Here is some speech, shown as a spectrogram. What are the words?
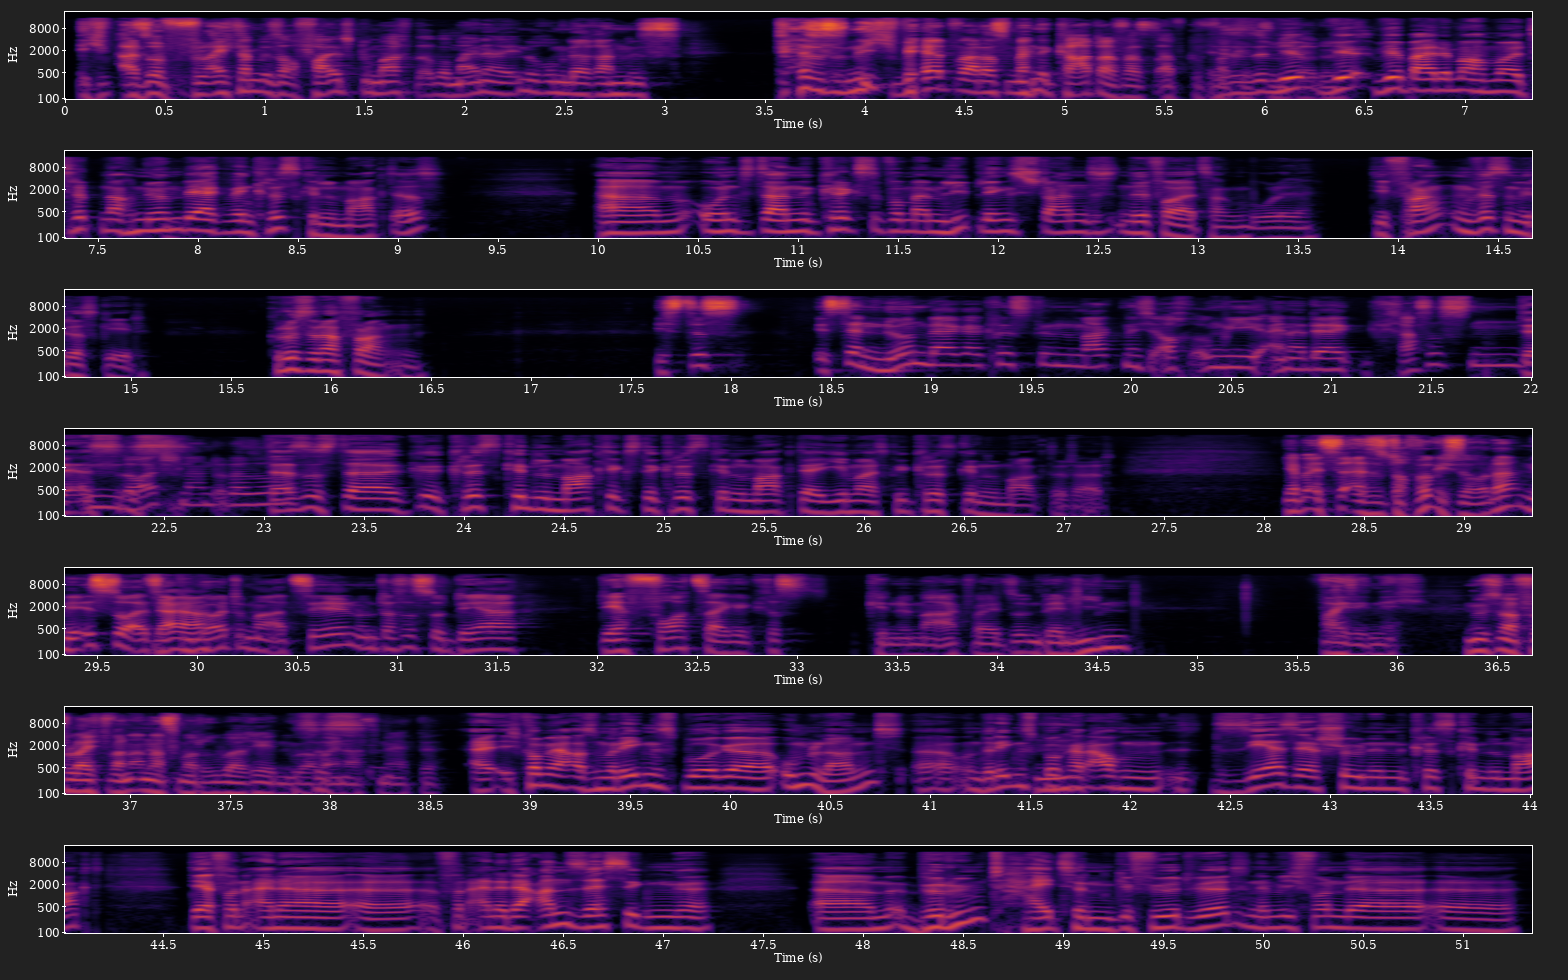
Ich, also vielleicht haben wir es auch falsch gemacht, aber meine Erinnerung daran ist, dass es nicht wert war, dass meine Kater fast abgefackelt Also sind. wir, wir, wir beide machen mal einen Trip nach Nürnberg, wenn Christkindlmarkt ist. Ähm, und dann kriegst du von meinem Lieblingsstand eine Feuerzangenbowle. Die Franken wissen, wie das geht. Grüße nach Franken. ist das, ist der Nürnberger Christkindlmarkt nicht auch irgendwie einer der krassesten Der in ist- Deutschland oder so? Das ist der Christkindlmarktigste Christkindlmarkt, der jemals gechristkindelmarktet hat. ja, aber ist, also ist doch wirklich so, oder? Mir ist so, als Ja, ob ja. die Leute mal erzählen und das ist so der, der Vorzeige Christkindlmarkt, weil so in Berlin, weiß ich nicht. Müssen wir vielleicht wann anders mal drüber reden, über ist- Weihnachtsmärkte. Äh, ich komme ja aus dem Regensburger Umland äh, und Mhm. Regensburg hat auch einen sehr, sehr schönen Christkindlmarkt, der von einer, äh, von einer der ansässigen ähm, Berühmtheiten geführt wird, nämlich von der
